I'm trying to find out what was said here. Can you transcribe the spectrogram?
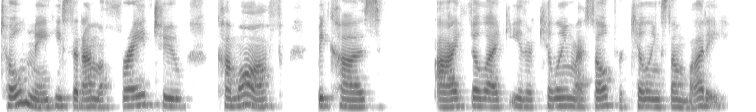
told me, he said, I'm afraid to come off because I feel like either killing myself or killing somebody.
